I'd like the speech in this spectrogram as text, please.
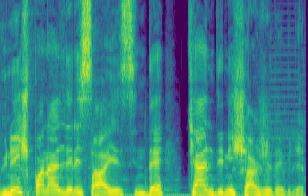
güneş panelleri sayesinde kendini şarj edebilir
